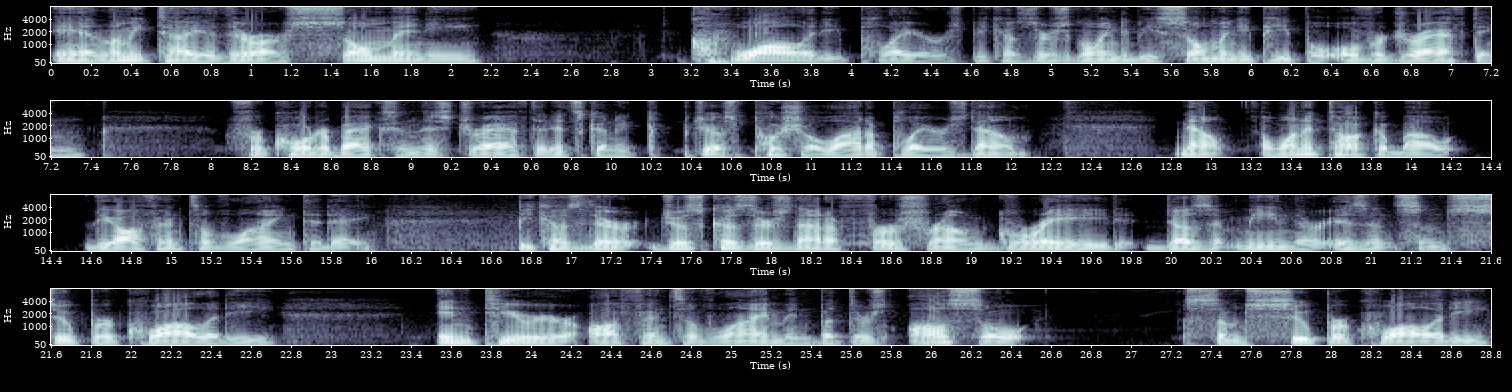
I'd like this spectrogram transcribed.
And let me tell you, there are so many quality players because there's going to be so many people overdrafting for quarterbacks in this draft that it's going to just push a lot of players down. Now, I want to talk about the offensive line today because there just because there's not a first round grade doesn't mean there isn't some super quality interior offensive linemen, but there's also some super quality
